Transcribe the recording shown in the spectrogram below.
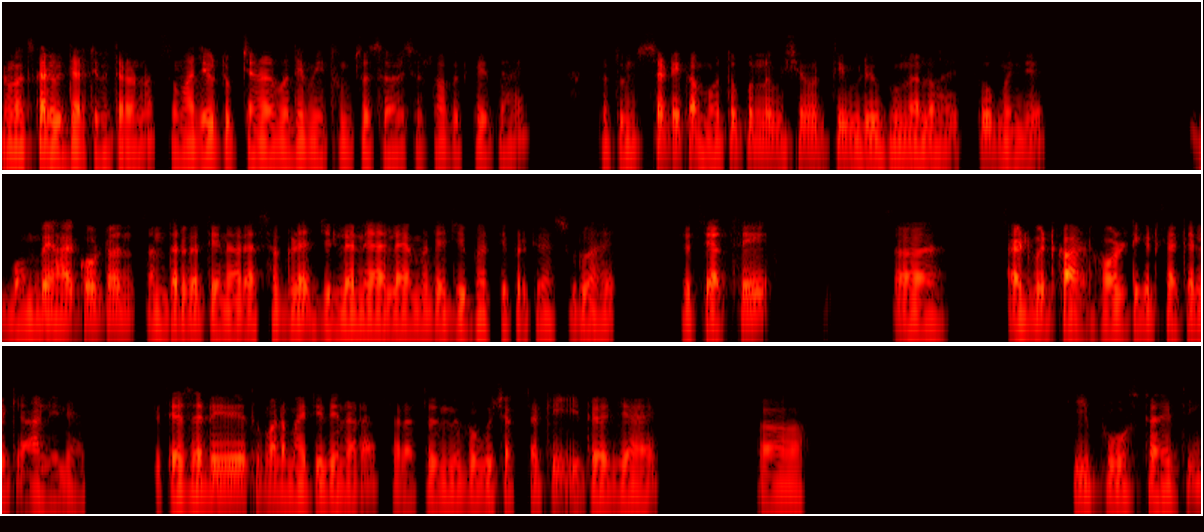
नमस्कार विद्यार्थी मित्रांनो. माझ्या यूट्यूब चॅनलमध्ये मी तुमचं सहर्ष स्वागत करीत आहे. तर तुमच्यासाठी एका महत्त्वपूर्ण विषयावरती व्हिडिओ घेऊन आलो आहे. तो म्हणजे बॉम्बे हायकोर्ट अंतर्गत येणाऱ्या सगळ्या जिल्हा न्यायालयामध्ये जी भरती प्रक्रिया सुरू आहे तर त्याचे ॲडमिट कार्ड हॉल तिकीट काय केलं की आलेले आहेत. तर त्यासाठी तुम्हाला माहिती देणार आहे. तर आता तुम्ही बघू शकता की इथं जे आहे ही पोस्ट आहे ती.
